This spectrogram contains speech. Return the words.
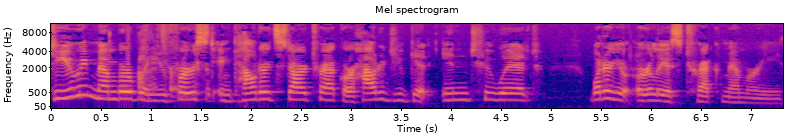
do you remember when you Oh, right. first encountered Star Trek, or how did you get into it? What are your earliest Trek memories?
